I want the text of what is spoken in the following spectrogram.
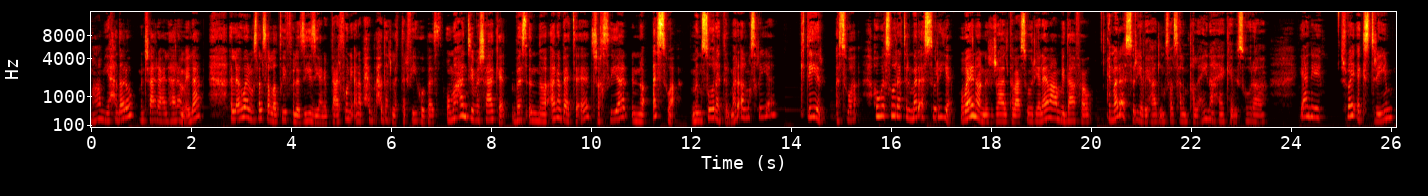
ما عم يحضروا من شارع الهرم إلى هلا هو المسلسل لطيف ولذيذ يعني بتعرفوني أنا بحب أحضر للترفيه وبس. وما عندي مشاكل بس إنه أنا بعتقد شخصيا إنه أسوأ من صورة المرأة المصرية كتير أسوأ هو صورة المرأة السورية. وينهم الرجال تبع سوريا؟ ليه ما عم بيدافعوا؟ المرأة السورية بهذا المسلسل مطلعينها هيك بصورة يعني شوي extreme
